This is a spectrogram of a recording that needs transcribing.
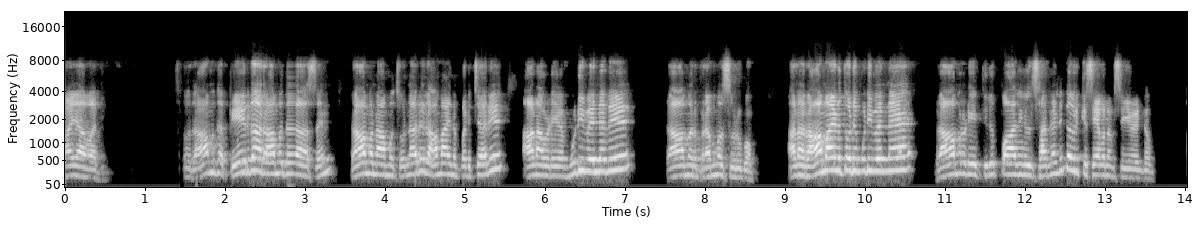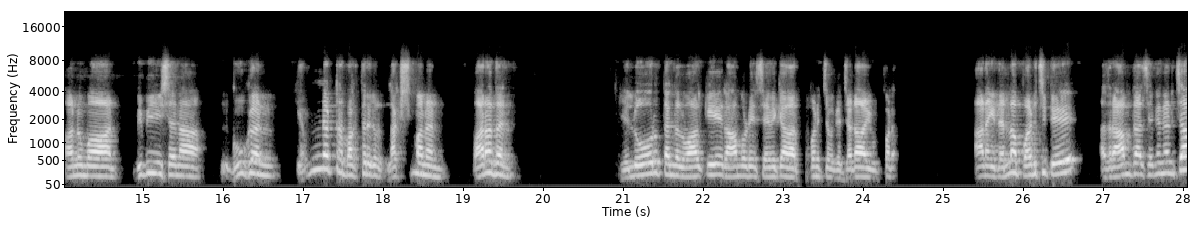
மாயாவாதி. So, ராமத பேர் தான் ராமதாசன் ராமநாமம் சொன்னாரு ராமாயணம் படிச்சாரு. ஆனா அவருடைய முடிவு என்னது? ராமர் பிரம்மஸ்வரூபம். ஆனா ராமாயணத்தோட முடிவு என்ன? ராமனுடைய திருப்பாதைகள் சரணடைந்து அவருக்கு சேவனம் செய்ய வேண்டும். அனுமான் விபீஷணா குகன் எண்ணற்ற பக்தர்கள் லக்ஷ்மணன் வரதன் எல்லோரும் தங்கள் வாழ்க்கையை ராமனுடைய சேவைக்காக அர்ப்பணிச்சவங்க ஜடாய் உட்பட. ஆனா இதெல்லாம் படிச்சுட்டு அது ராமதாஸ் என்ன நினைச்சா?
